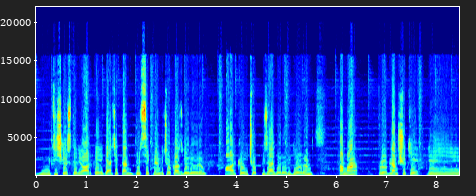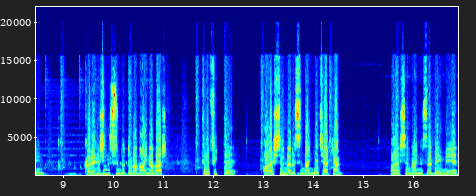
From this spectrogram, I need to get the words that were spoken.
müthiş gösteriyor arkayı. Gerçekten dirseklerimi çok az görüyorum. Arkayı çok güzel görebiliyorum. Ama problem şu ki e, karenajın üstünde duran aynalar trafikte araçların arasından geçerken araçların aynasına değmeye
